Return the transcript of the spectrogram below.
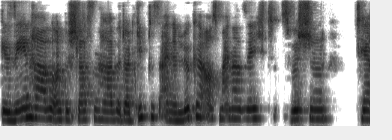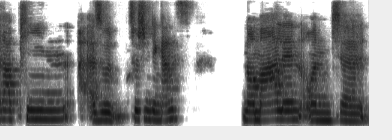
gesehen habe und beschlossen habe, dort gibt es eine Lücke aus meiner Sicht zwischen Therapien, also zwischen den ganz normalen und äh,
